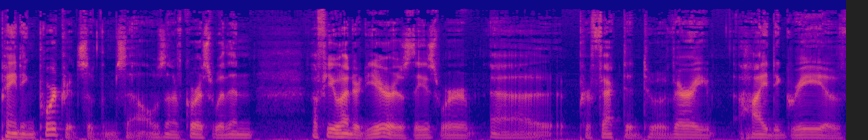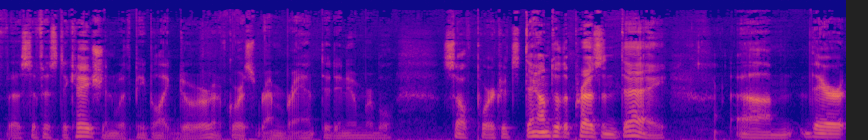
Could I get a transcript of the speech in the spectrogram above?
painting portraits of themselves. And of course, within a few hundred years, these were uh, perfected to a very high degree of uh, sophistication with people like Dürer. And of course, Rembrandt did innumerable self portraits down to the present day um, their,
